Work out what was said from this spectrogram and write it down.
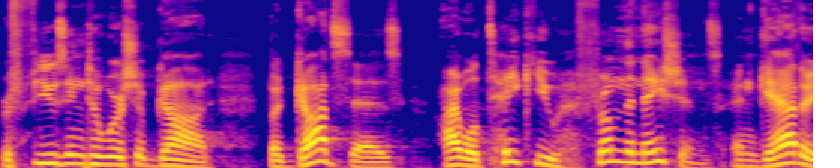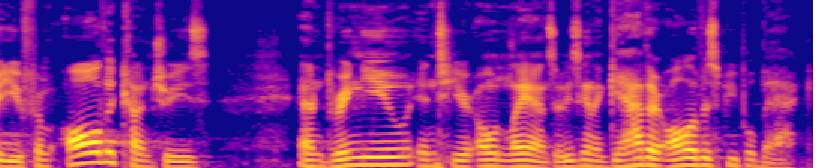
refusing to worship God. But God says, I will take you from the nations and gather you from all the countries and bring you into your own land. So he's going to gather all of his people back.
